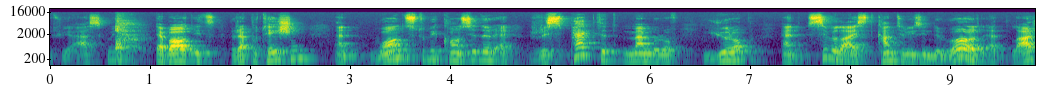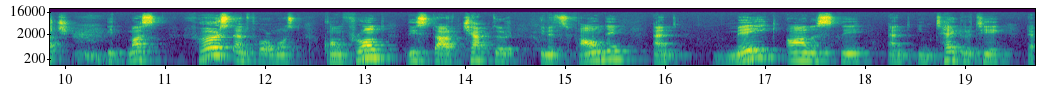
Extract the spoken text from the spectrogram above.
if you ask me, about its reputation and wants to be considered a respected member of Europe and civilized countries in the world at large, it must first and foremost confront this dark chapter in its founding and make honesty and integrity a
